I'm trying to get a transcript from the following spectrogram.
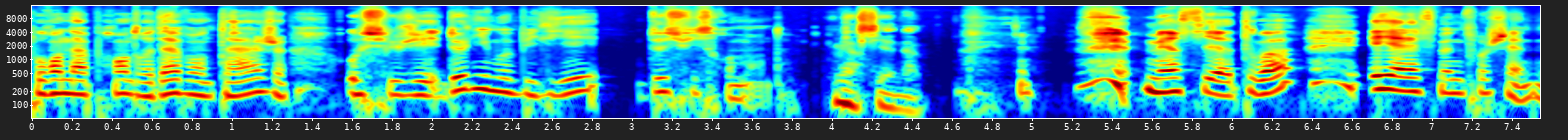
pour en apprendre davantage au sujet de l'immobilier de Suisse romande. Merci Anna. Merci à toi et à la semaine prochaine.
